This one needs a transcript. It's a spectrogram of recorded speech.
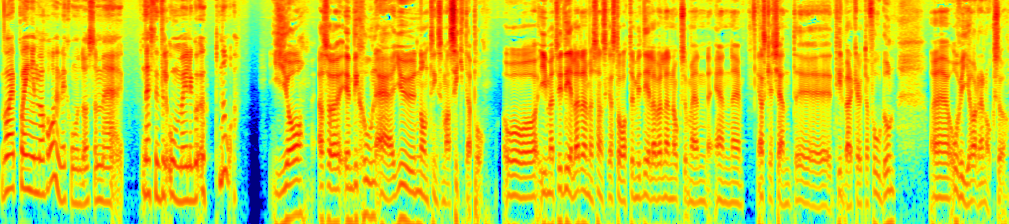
Vad är poängen med att ha en vision då som är nästan till omöjlig att uppnå? Ja, alltså en vision är ju någonting som man siktar på. Och I och med att vi delar den med svenska staten, vi delar väl den också med en, en eh, ganska känd eh, tillverkare av fordon. Eh, och vi har den också.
